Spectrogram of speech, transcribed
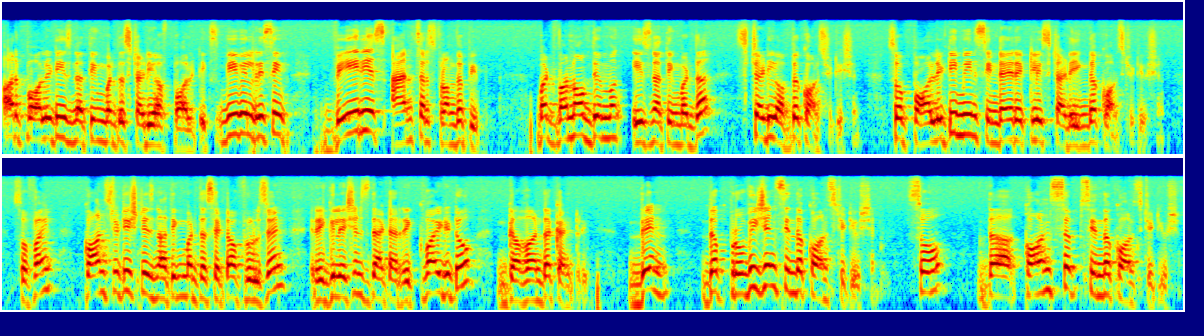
or polity is nothing but the study of politics. We will receive various answers from the people. But one of them is nothing but the study of the constitution. So polity means indirectly studying the constitution. So fine, constitution is nothing but the set of rules and regulations that are required to govern the country. Then the provisions in the constitution. So the concepts in the constitution.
